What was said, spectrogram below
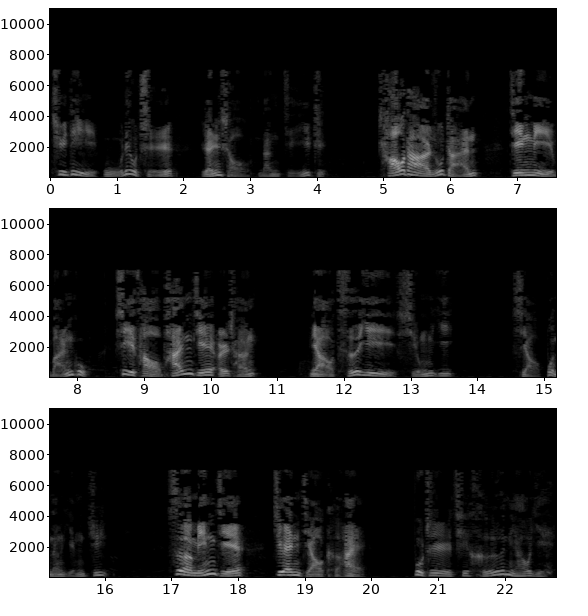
去地五六尺，人手能及之。巢大如盏，精密顽固，细草盘结而成。鸟雌一雄一，小不能盈居。色明洁，娟角可爱，不知其何鸟也。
